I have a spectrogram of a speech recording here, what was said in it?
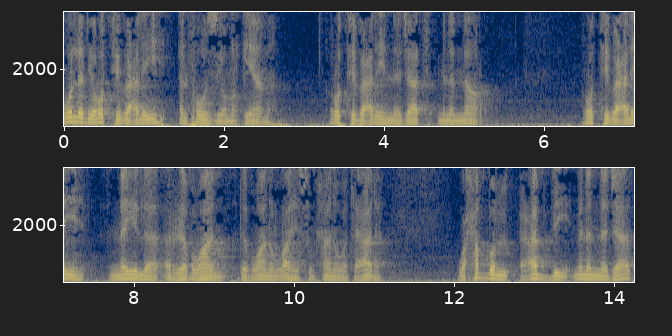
هو الذي رتب عليه الفوز يوم القيامة. رتب عليه النجاة من النار. رتب عليه نيل الرضوان رضوان الله سبحانه وتعالى. وحظ العبد من النجاة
